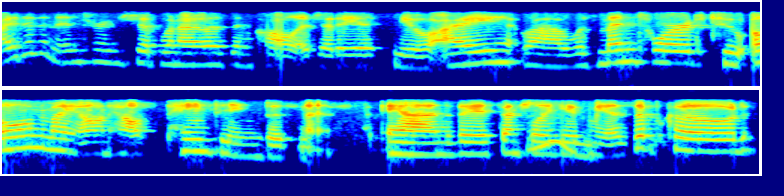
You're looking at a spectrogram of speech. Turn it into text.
I did an internship when I was in college at ASU. I uh, was mentored to own my own house painting business, and they essentially mm. gave me a zip code,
